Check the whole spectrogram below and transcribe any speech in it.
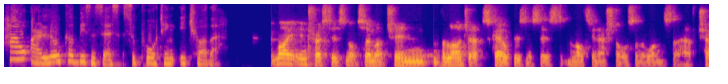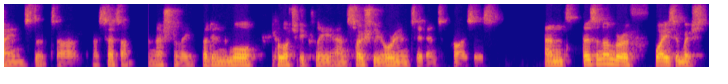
how are local businesses supporting each other? My interest is not so much in the larger scale businesses, multinationals and the ones that have chains that uh, are set up nationally, but in the more ecologically and socially oriented enterprises. And there's a number of ways in which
